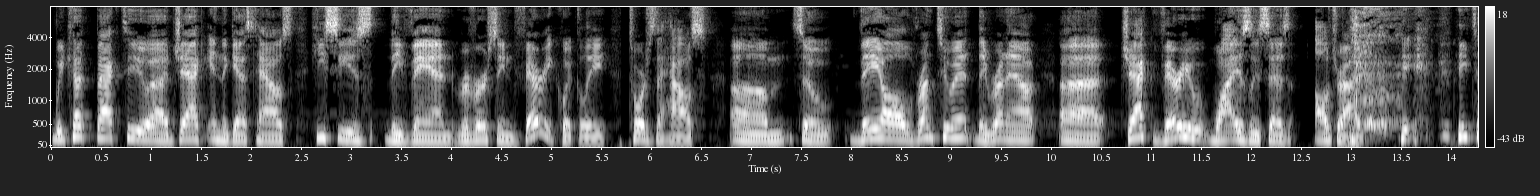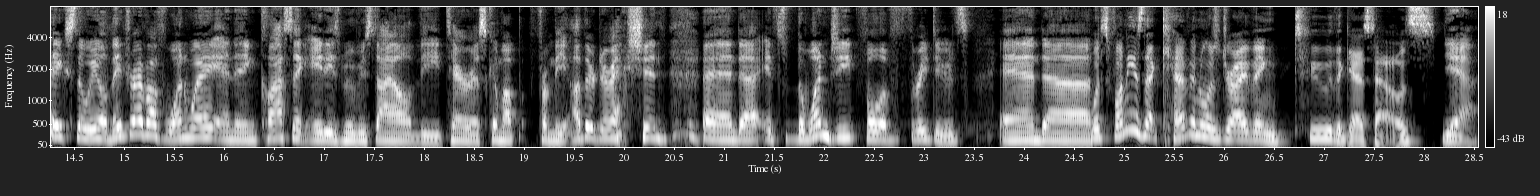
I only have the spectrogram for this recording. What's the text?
we cut back to uh, Jack in the guest house. He sees the van reversing very quickly towards the house. Um, so they all run to it. They run out. Uh, Jack very wisely says, "I'll drive." He, he takes the wheel. They drive off one way, and in classic '80s movie style, the terrorists come up from the other direction, and uh, it's the one jeep full of three dudes. And uh, What's funny is that Kevin was driving to the guest house, yeah,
